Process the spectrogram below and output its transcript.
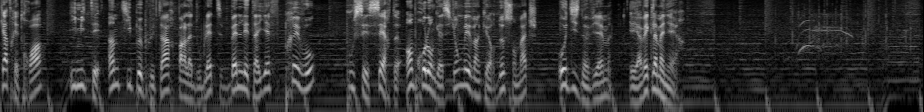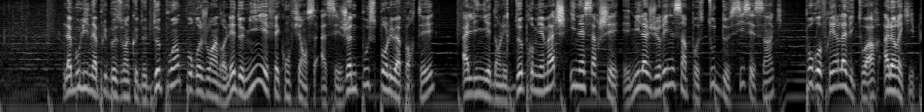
4 et 3, imité un petit peu plus tard par la doublette Ben Letaïev-Prévost, poussé certes en prolongation mais vainqueur de son match au 19e et avec la manière. La Boulie n'a plus besoin que de deux points pour rejoindre les demi et fait confiance à ses jeunes pousses pour lui apporter. Alignées dans les deux premiers matchs, Inès Archer et Mila Jurine s'imposent toutes deux 6 et 5 pour offrir la victoire à leur équipe.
